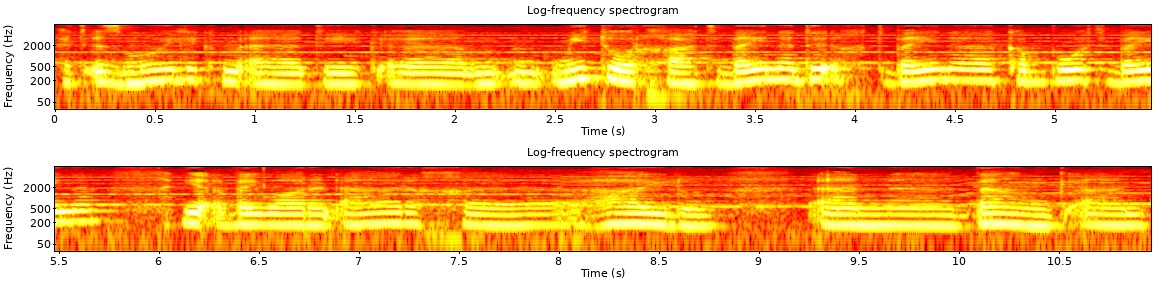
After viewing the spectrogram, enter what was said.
het is moeilijk, m- eh, die eh, m- motor gaat bijna dicht, bijna kapot, bijna. Ja, wij waren erg eh, huilen en eh, bang. En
